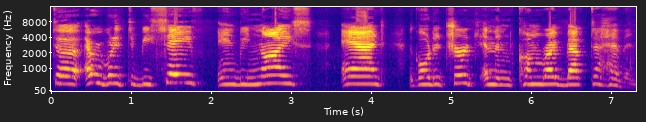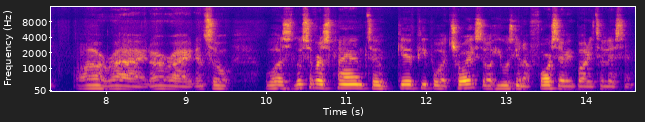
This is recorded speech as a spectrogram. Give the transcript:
to everybody to be safe and be nice and go to church and then come right back to heaven. All right, all right. And so, was Lucifer's plan to give people a choice or he was going to force everybody to listen?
